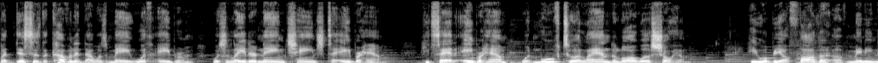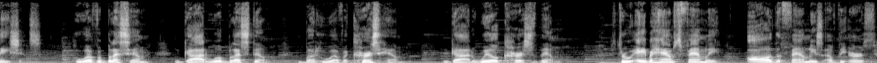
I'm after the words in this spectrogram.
But this is the covenant that was made with Abram, which later name changed to Abraham. He said Abraham would move to a land the Lord will show him. He will be a father of many nations. Whoever bless him, God will bless them, but whoever curse him, God will curse them. Through Abraham's family, all the families of the earth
